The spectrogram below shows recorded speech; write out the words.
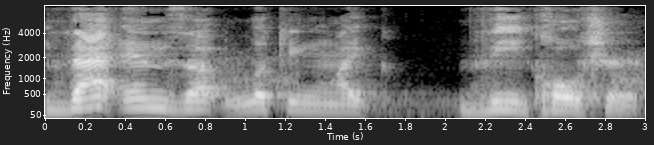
that ends up looking like the culture,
